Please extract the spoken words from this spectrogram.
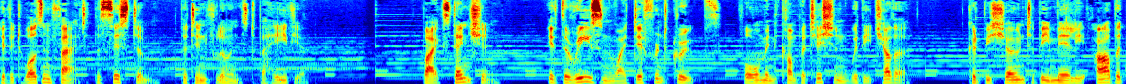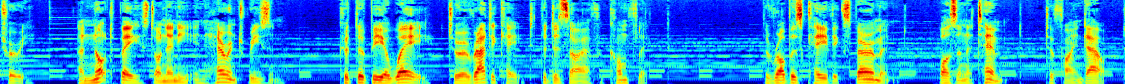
if it was in fact the system that influenced behaviour. By extension, if the reason why different groups form in competition with each other could be shown to be merely arbitrary and not based on any inherent reason, could there be a way to eradicate the desire for conflict? The Robbers Cave experiment was an attempt to find out.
